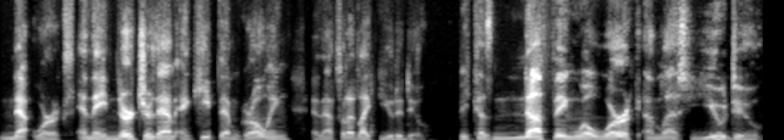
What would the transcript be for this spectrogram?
networks and they nurture them and keep them growing. And that's what I'd like you to do because nothing will work unless you do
